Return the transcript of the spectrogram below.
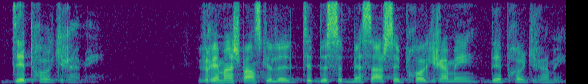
déprogrammés. Vraiment, je pense que le titre de ce message, c'est Programmer, déprogrammer.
